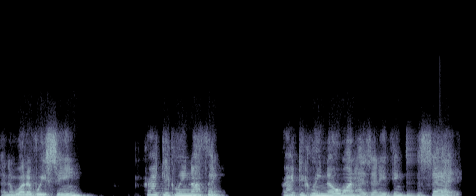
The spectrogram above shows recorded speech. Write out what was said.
And then what have we seen? Practically nothing practically no one has anything to say.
